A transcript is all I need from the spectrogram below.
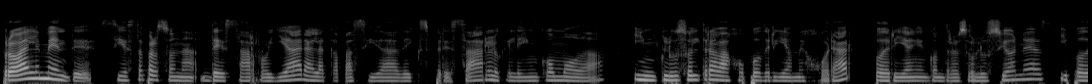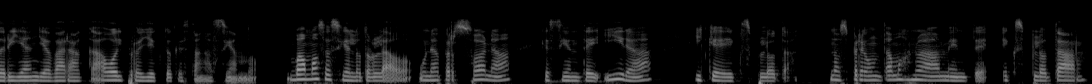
Probablemente si esta persona desarrollara la capacidad de expresar lo que le incomoda, incluso el trabajo podría mejorar, podrían encontrar soluciones y podrían llevar a cabo el proyecto que están haciendo. Vamos hacia el otro lado, una persona que siente ira y que explota. Nos preguntamos nuevamente, ¿explotar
